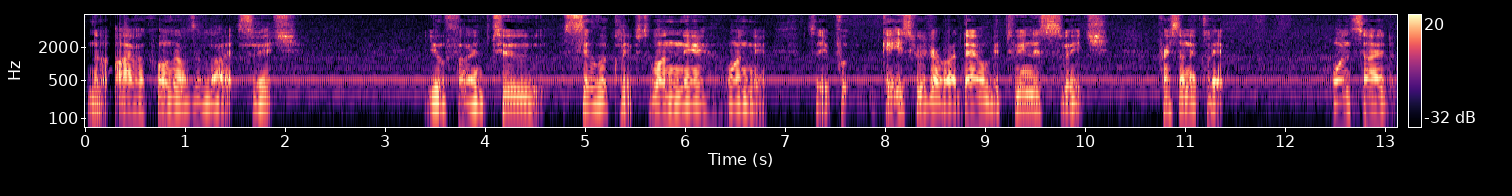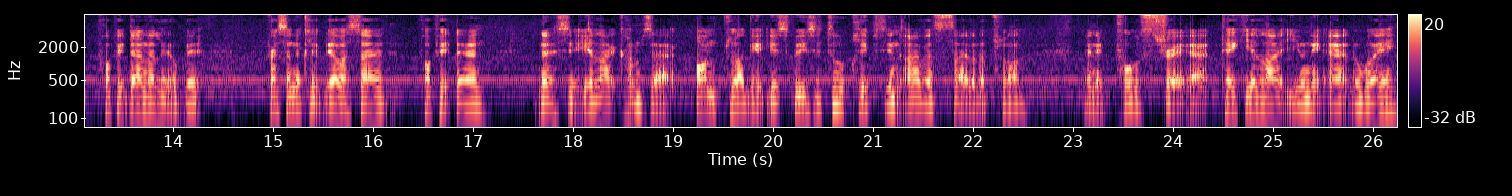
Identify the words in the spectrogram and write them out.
no, either corner of the light switch, you'll find two silver clips. One there, one there. So you put Get your screwdriver down between the switch, press on the clip. One side, pop it down a little bit, press on the clip, the other side, pop it down. That's it, your light comes out. Unplug it, you squeeze the two clips in either side of the plug and it pulls straight out. Take your light unit out of the way,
